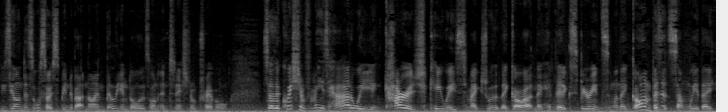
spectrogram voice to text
New Zealanders also spend about $9 billion on international travel. So the question for me is how do we encourage Kiwis to make sure that they go out and they have that experience and when they go and visit somewhere they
